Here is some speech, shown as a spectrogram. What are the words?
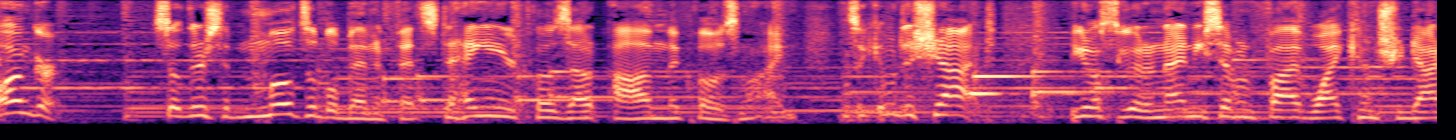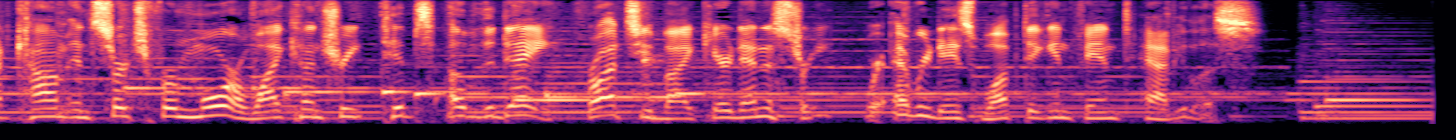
longer. So there's multiple benefits to hanging your clothes out on the clothesline. So give it a shot. You can also go to 975ycountry.com and search for more Y Country tips of the day. Brought to you by Care Dentistry, where every day's wapdig and fantabulous.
